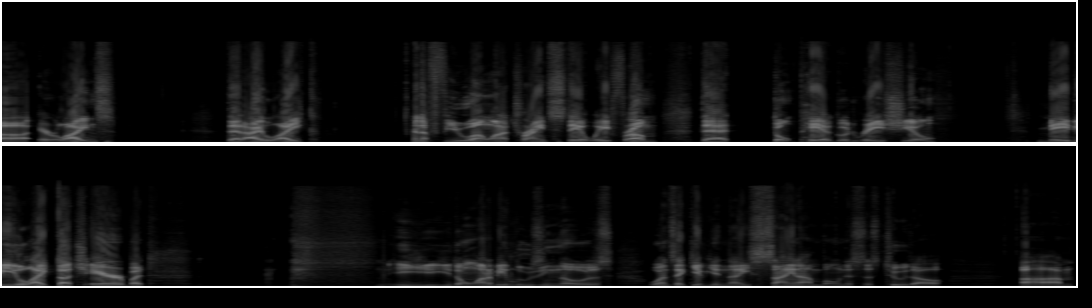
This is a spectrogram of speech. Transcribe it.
uh, airlines that I like, and a few I want to try and stay away from that don't pay a good ratio maybe like Dutch Air, but you, don't want to be losing those ones that give you nice sign-on bonuses too, though. Um,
